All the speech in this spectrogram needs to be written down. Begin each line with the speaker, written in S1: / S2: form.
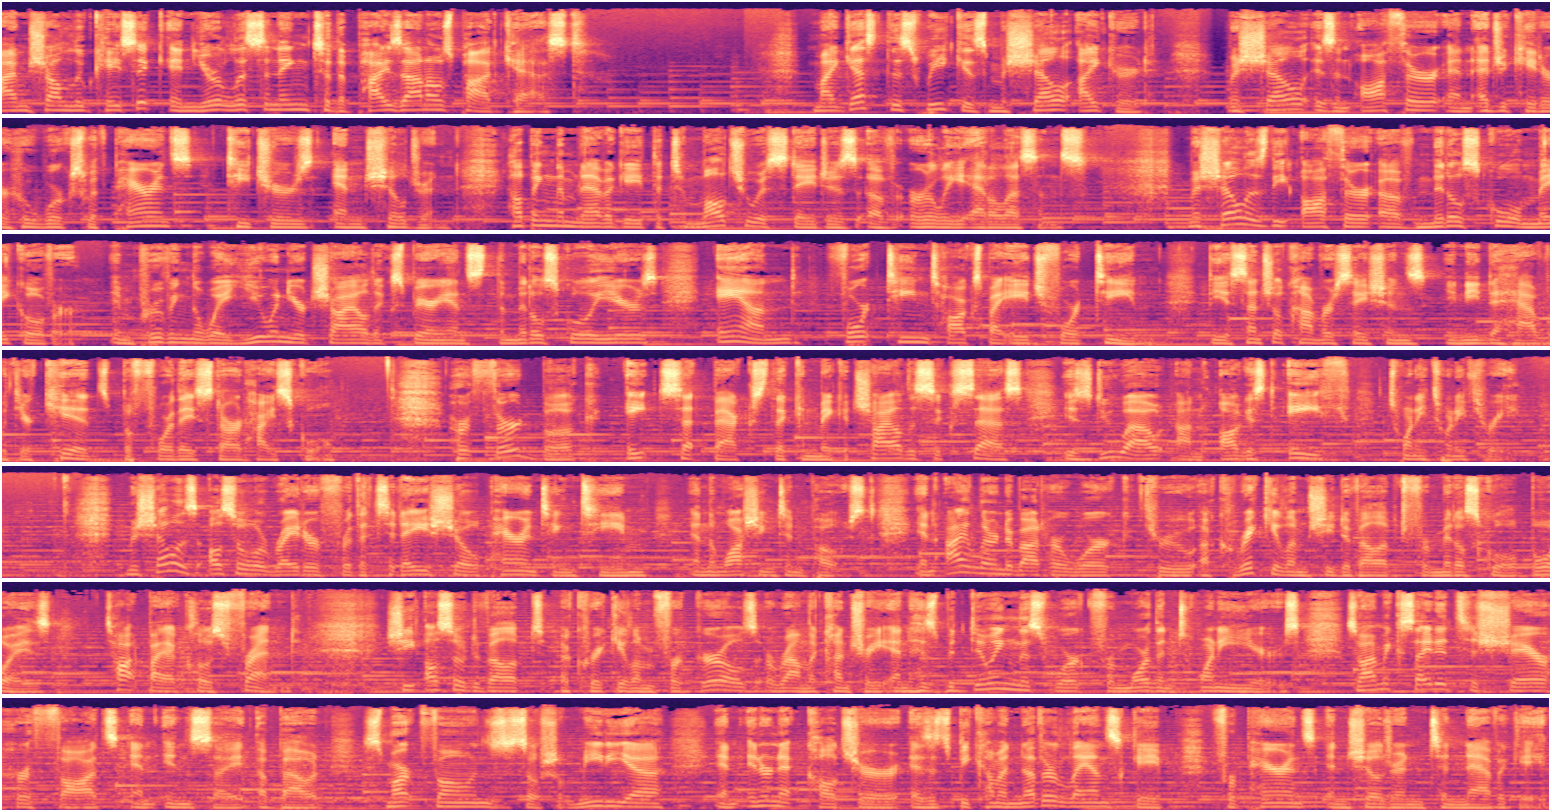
S1: I'm Sean Lukasik, and you're listening to the Paisanos Podcast. My guest this week is Michelle Icard. Michelle is an author and educator who works with parents, teachers, and children, helping them navigate the tumultuous stages of early adolescence. Michelle is the author of Middle School Makeover Improving the Way You and Your Child Experience the Middle School Years, and 14 Talks by Age 14 The Essential Conversations You Need to Have with Your Kids Before They Start High School. Her third book, Eight Setbacks That Can Make a Child a Success, is due out on August 8th, 2023. Michelle is also a writer for the Today Show parenting team and the Washington Post, and I learned about her work through a curriculum she developed for middle school boys, taught by a close friend. She also developed a curriculum for girls around the country and has been doing this work for more than 20 years. So I'm excited to share her thoughts and insight about smartphones, social media, and internet culture as it's become another landscape for parents and children to navigate.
